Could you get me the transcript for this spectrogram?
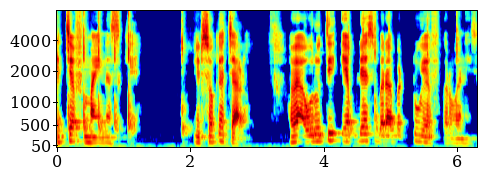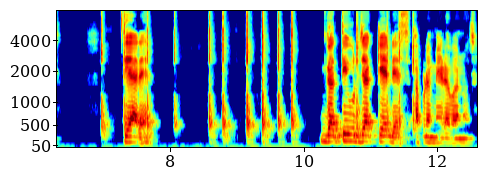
hf minus K it's okay ચાલો. હવે આવૃત્તિ એફ ડેશ બરાબર ટુ એફ કરવાની છે. ત્યારે ગતિ ઊર્જા કે ડેશ આપણે મેળવવાનું છે.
